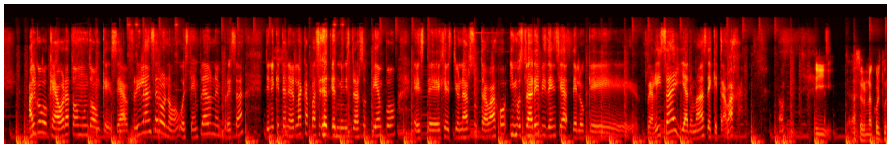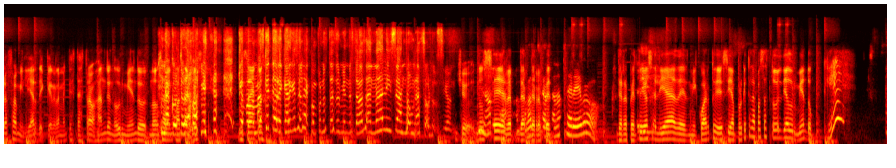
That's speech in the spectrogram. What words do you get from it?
algo que ahora todo el mundo, aunque sea freelancer o no, o esté empleado en una empresa, tiene que tener la capacidad de administrar su tiempo, este, gestionar su trabajo y mostrar evidencia de lo que realiza y además de que trabaja. Y hacer una cultura familiar de que realmente estás trabajando y no durmiendo, no Una cultura familiar. Que no por más que te recargues en la compu no estás durmiendo, estabas analizando una solución. Yo no, No, sé, re- de- de repente, cerebro. de repente yo salía de mi cuarto y decía, ¿por qué te la pasas todo el día durmiendo? ¿Qué?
